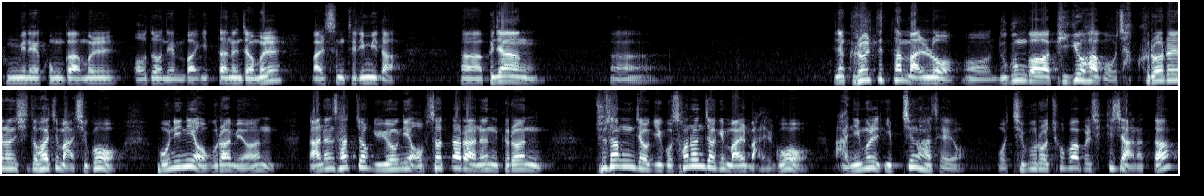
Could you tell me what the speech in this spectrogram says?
국민의 공감을 얻어낸 바 있다는 점을 말씀드립니다. 아, 그냥 어, 그냥 그럴 듯한 말로 어, 누군가와 비교하고 자꾸 그러려는 시도하지 마시고 본인이 억울하면 나는 사적 유형이 없었다라는 그런 추상적이고 선언적인 말 말고 아님을 입증하세요. 뭐 집으로 초밥을 시키지 않았다?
